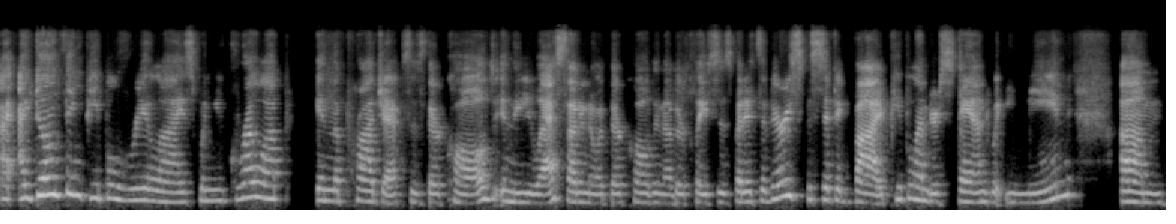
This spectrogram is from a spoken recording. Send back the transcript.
I, I don't think people realize when you grow up in the projects, as they're called in the US, I don't know what they're called in other places, but it's a very specific vibe. People understand what you mean, um,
